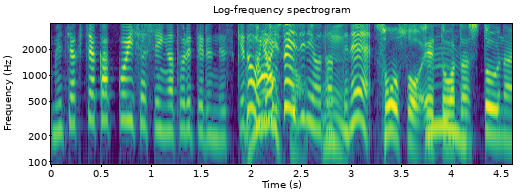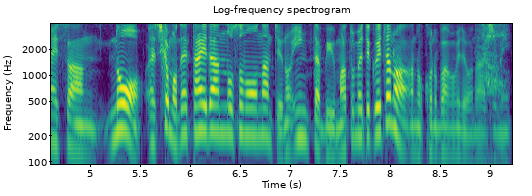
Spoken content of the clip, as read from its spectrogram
めちゃくちゃかっこいい写真が撮れてるんですけど4うないさんページにわたってね。うん、そうそう。えっ、と、うん。私とうないさんのえしかもね対談のそのなんていうのインタビューまとめてくれたのはあのこの番組でおなじみ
